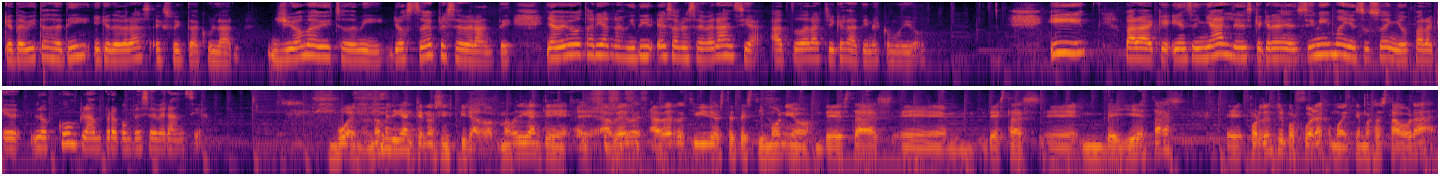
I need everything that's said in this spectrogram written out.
que te vistas de ti y que te verás espectacular. Yo me he visto de mí, yo soy perseverante y a mí me gustaría transmitir esa perseverancia a todas las chicas latinas como yo. Y para que y enseñarles que creen en sí mismas y en sus sueños para que los cumplan pero con perseverancia. Bueno, no me digan que no es inspirador, no me digan que eh, haber, haber recibido este testimonio de estas, eh, de estas eh, bellezas eh, por dentro y por fuera, como decíamos hasta ahora,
